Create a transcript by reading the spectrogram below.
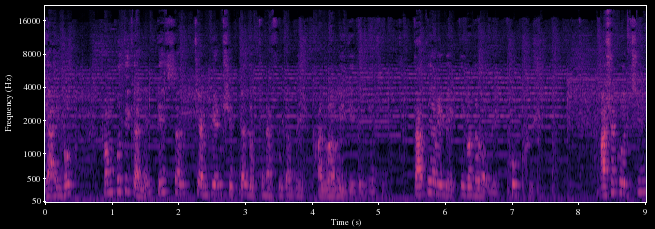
যাই হোক, সম্প্রতিকালে টেস্ট চ্যাম্পিয়নশিপটা দক্ষিণ আফ্রিকা বেশ ভালোভাবে জিতে নিয়েছে। তাতে আমি ব্যক্তিগতভাবে খুব খুশি। আশা করছি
